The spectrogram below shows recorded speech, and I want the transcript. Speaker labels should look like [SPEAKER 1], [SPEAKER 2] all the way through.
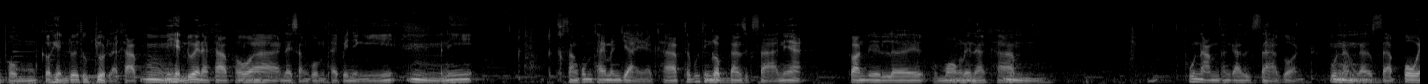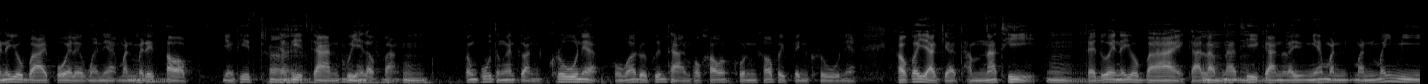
[SPEAKER 1] ย์กล่าวมานี่ผมก็เห็นด้วยทุกจุดแหละครับ
[SPEAKER 2] อืม
[SPEAKER 1] นี่เห็นด้วยนะครับ เพราะว่าในสังคมไทยเป็นอย่างนี้
[SPEAKER 2] อืม
[SPEAKER 1] อันนี้สังคมไทยมันใหญ่อะครับ ถ้าพูดถึงระบบการศึกษาเนี่ยก่อนอื่นเลยผมมองเลยนะครับ
[SPEAKER 2] อืม
[SPEAKER 1] ผู้นำทางการศึกษาก่อน ผู้นำการศึกษาโปรยนโยบายโปรยอะไรออกมาเนี่ยมันไม่ได้ตอบอย่างที่
[SPEAKER 2] ใช่
[SPEAKER 1] อย่างที่อาจารย์คุยให้เราฟัง
[SPEAKER 2] อืม
[SPEAKER 1] ต้องพูดตรงนั้นก่อนครูเนี่ยผมว่าโดยพื้นฐานพอเขาคนเข้าไปเป็นครูเนี่ยเขาก็อยากจะทำหน้าที่
[SPEAKER 2] อืม
[SPEAKER 1] แต่ด้วยนโยบายการรับ
[SPEAKER 2] อืม
[SPEAKER 1] หน้าที่การอะไรอย่างเงี้ยมันมันไม่มี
